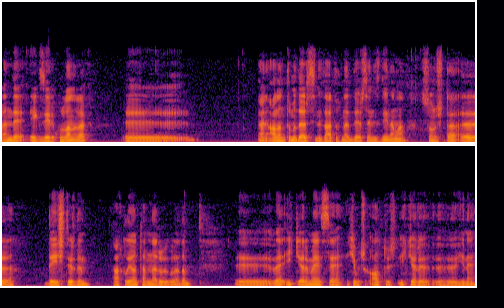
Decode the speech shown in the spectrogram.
Ben de Excel'i kullanarak e, yani alıntı mı dersiniz artık ne derseniz deyin ama sonuçta e, değiştirdim. Farklı yöntemler uyguladım. E, ve ilk yarı MS 2.5 alt üst, ilk yarı e, yine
